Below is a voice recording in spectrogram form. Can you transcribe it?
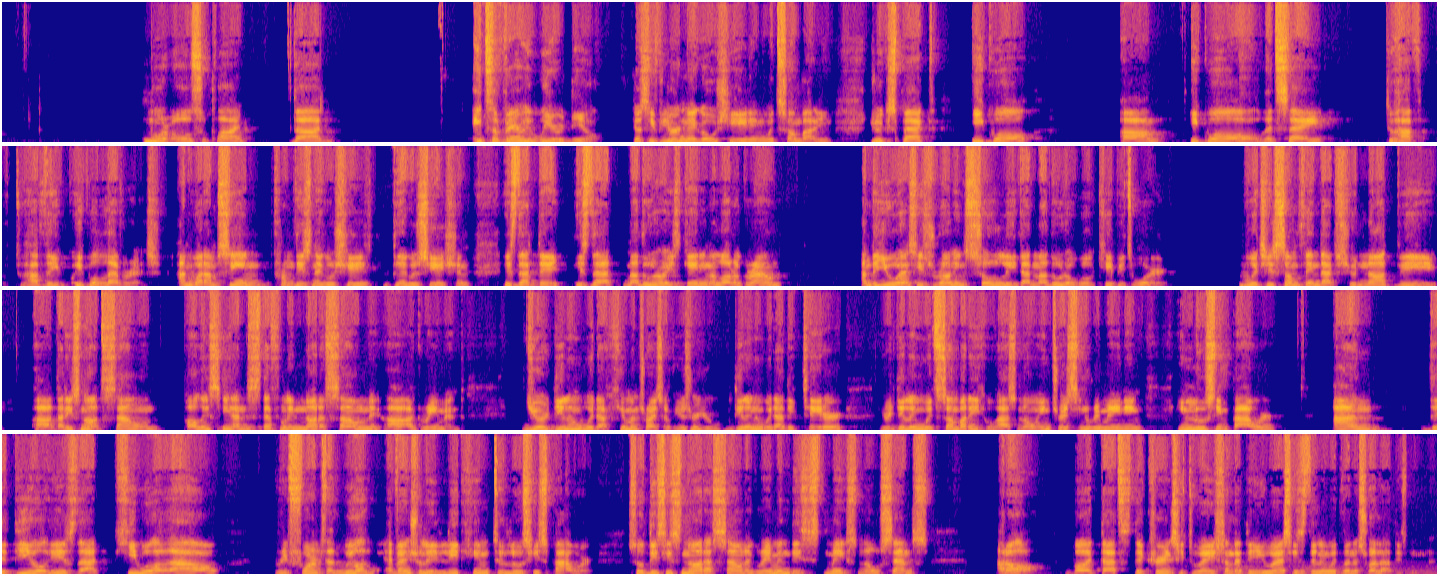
more oil supply. That it's a very weird deal because if you're negotiating with somebody, you expect equal, um, equal, let's say, to have to have the equal leverage. And what I'm seeing from this negotiate, negotiation is that they is that Maduro is gaining a lot of ground, and the U.S. is running solely that Maduro will keep its word, which is something that should not be uh, that is not sound policy and it's definitely not a sound uh, agreement. You're dealing with a human rights abuser. You're dealing with a dictator. You're dealing with somebody who has no interest in remaining in losing power, and the deal is that he will allow reforms that will eventually lead him to lose his power. So this is not a sound agreement. This makes no sense at all. But that's the current situation that the U.S. is dealing with Venezuela at this moment.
